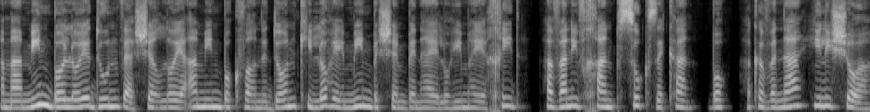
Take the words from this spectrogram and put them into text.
המאמין בו לא ידון ואשר לא יאמין בו כבר נדון כי לא האמין בשם בן האלוהים היחיד, הווה נבחן פסוק זה כאן, בו, הכוונה היא לישוע.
